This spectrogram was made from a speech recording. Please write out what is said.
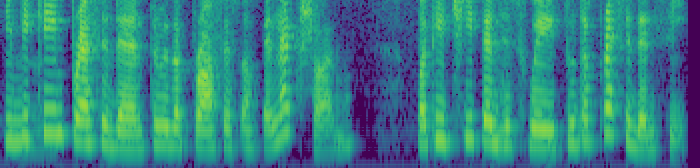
He became president through the process of election, but he cheated his way to the presidency.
